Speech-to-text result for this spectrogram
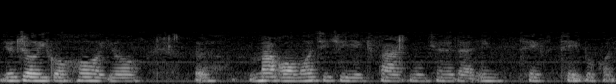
یا جایگاه ها یا مقاماتی که یک فرد ممکنه در این تیپ طی بکنه.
